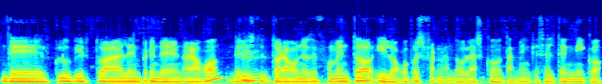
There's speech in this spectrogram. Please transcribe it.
Del Club Virtual Emprender en Aragón, del Instituto Aragones de Fomento, y luego pues Fernando Blasco también, que es el técnico.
